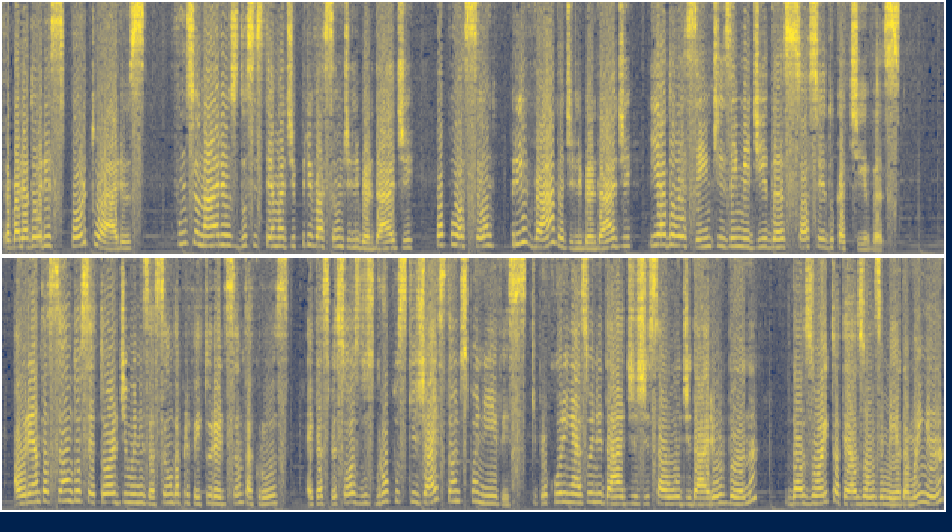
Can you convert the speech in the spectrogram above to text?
trabalhadores portuários, funcionários do sistema de privação de liberdade, população privada de liberdade e adolescentes em medidas socioeducativas. A orientação do setor de imunização da Prefeitura de Santa Cruz é que as pessoas dos grupos que já estão disponíveis, que procurem as unidades de saúde da área urbana, das 8 até as 11h30 da manhã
